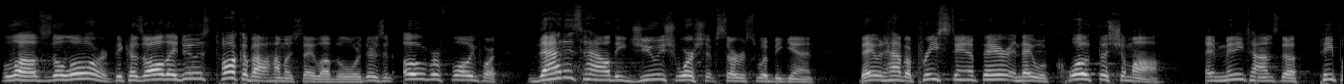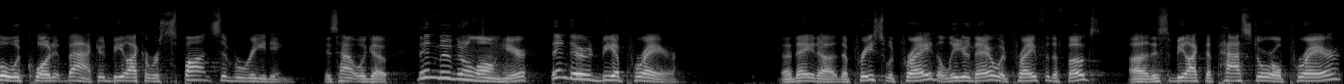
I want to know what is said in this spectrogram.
loves the Lord because all they do is talk about how much they love the Lord. There's an overflowing it. That is how the Jewish worship service would begin. They would have a priest stand up there and they would quote the Shema. And many times the people would quote it back. It would be like a responsive reading, is how it would go. Then moving along here, then there would be a prayer. Uh, they'd, uh, the priest would pray, the leader there would pray for the folks. Uh, this would be like the pastoral prayer.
